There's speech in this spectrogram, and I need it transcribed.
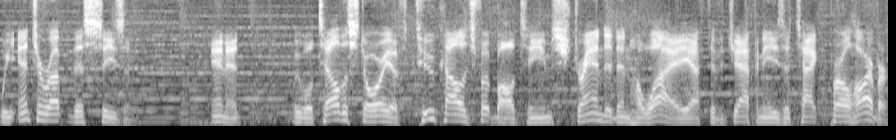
We Interrupt This Season. In it, we will tell the story of two college football teams stranded in Hawaii after the Japanese attacked Pearl Harbor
